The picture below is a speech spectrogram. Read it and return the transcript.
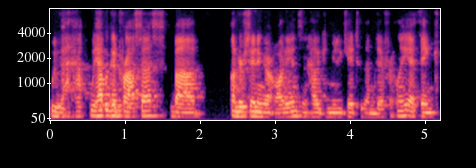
we've ha- we have a good process about understanding our audience and how to communicate to them differently. I think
